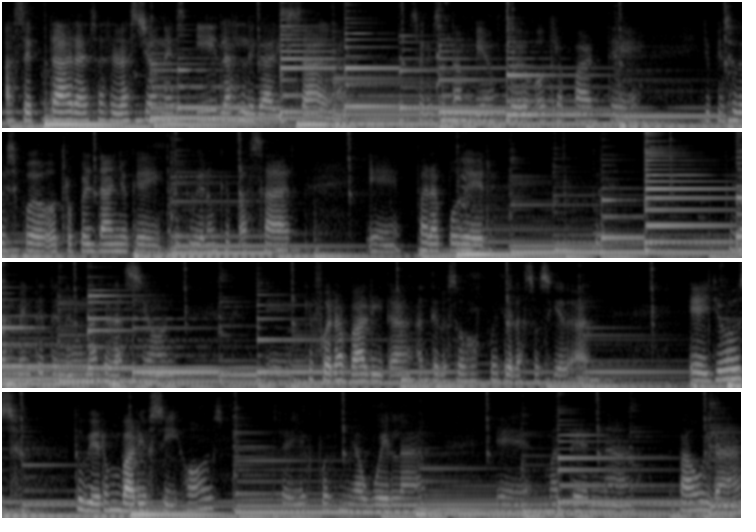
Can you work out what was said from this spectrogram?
aceptara esas relaciones y las legalizara. O sea, eso también fue otra parte, yo pienso que ese fue otro peldaño que, que tuvieron que pasar eh, para poder pues, finalmente tener una relación eh, que fuera válida ante los ojos pues, de la sociedad. Ellos tuvieron varios hijos, entre ellos pues mi abuela eh, materna Paula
